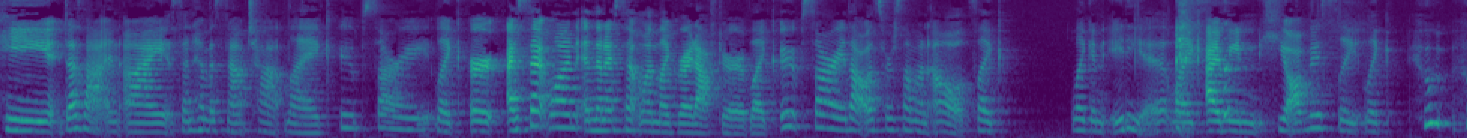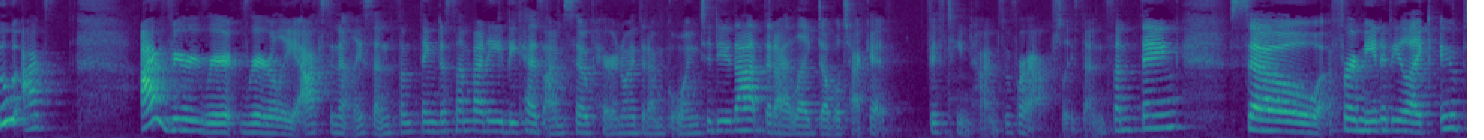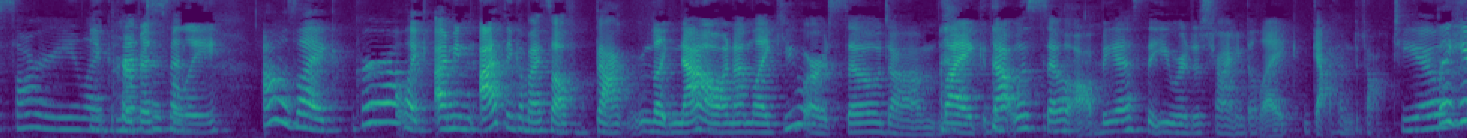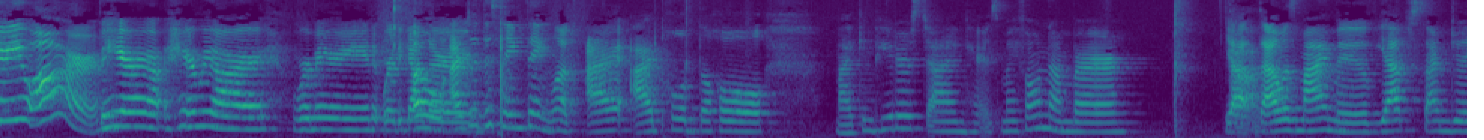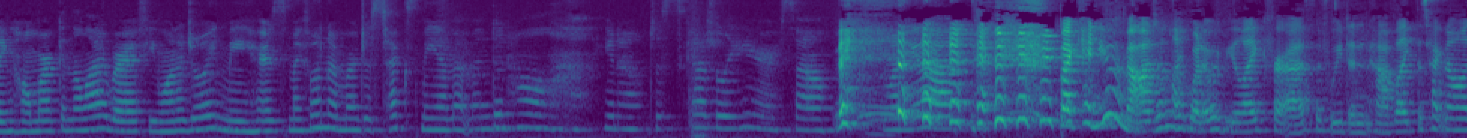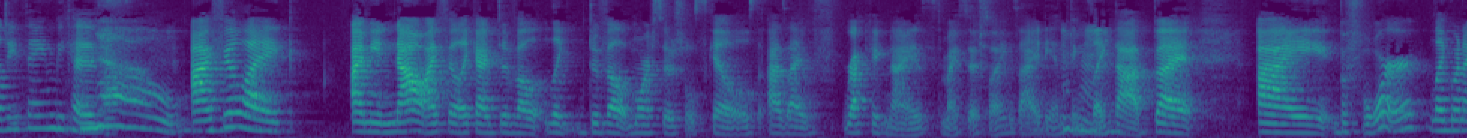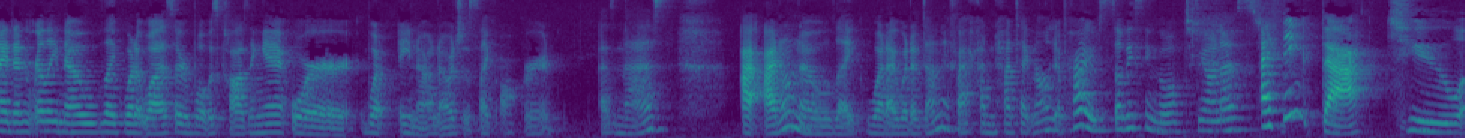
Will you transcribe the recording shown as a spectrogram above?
he does that and I sent him a Snapchat like, oops, sorry. Like or I sent one and then I sent one like right after, like, oops, sorry, that was for someone else. Like like an idiot. Like I mean, he obviously like who who acts I very ra- rarely accidentally send something to somebody because I'm so paranoid that I'm going to do that that I like double check it 15 times before I actually send something. So for me to be like, oops, sorry, like send- purposefully. I was like, girl, like, I mean, I think of myself back, like, now, and I'm like, you are so dumb. Like, that was so obvious that you were just trying to, like, get him to talk to you. But here you are. But here, here we are. We're married. We're together. Oh, I did the same thing. Look, I I pulled the whole. My computer's dying. Here's my phone number. Yeah, that, that was my move. Yep, I'm doing homework in the library. If you want to join me, here's my phone number. Just text me. I'm at Menden Hall. You know, just casually here. So, but can you imagine like what it would be like for us if we didn't have like the technology thing? Because no, I feel like I mean, now I feel like I've developed like developed more social skills as I've recognized my social anxiety and things mm-hmm. like that. But I before, like when I didn't really know like what it was or what was causing it or what you know, and I was just like awkward as mess. I, I don't know like what I would have done if I hadn't had technology. I'd probably still be single, to be honest. I think back to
